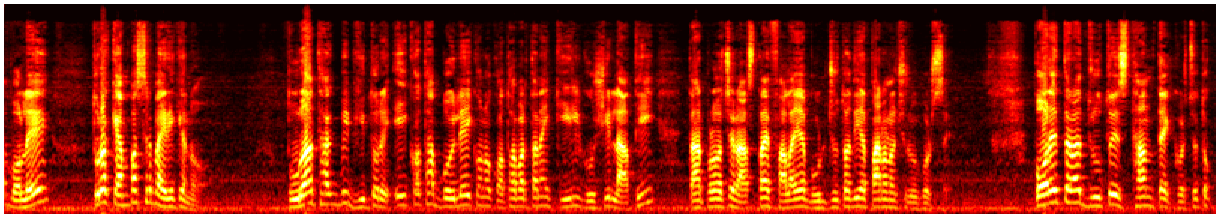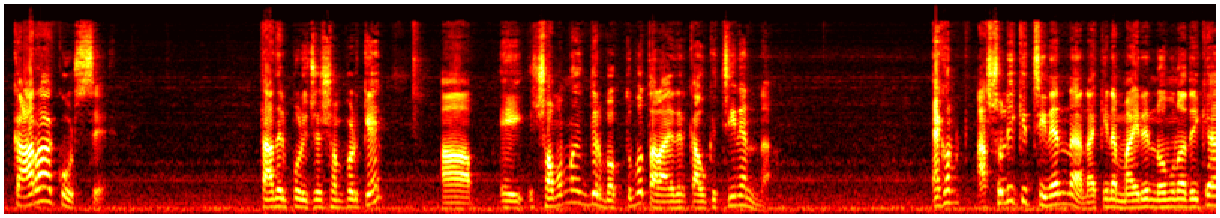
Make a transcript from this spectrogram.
বলে, তোরা ক্যাম্পাসের বাইরে কেন? তোরা থাকবি ভিতরে। এই কথা বইলেই কোনো কথাবার্তা নাই, কিল, ঘুষি, লাথি, তারপর হচ্ছে রাস্তায় ফালাইয়া বুট জুতা দিয়ে পারানো শুরু করছে। পরে তারা দ্রুত স্থান ত্যাগ করছে। তো কারা করছে? তাদের পরিচয় সম্পর্কে এই সমন্বয়কদের বক্তব্য তারা এদের কাউকে চিনেন না। এখন আসলে কি চিনেন না, নাকি না মায়ের নমুনা দেখা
